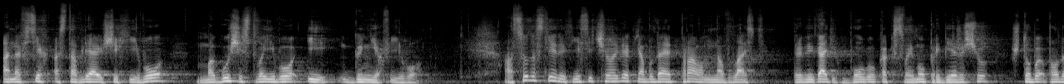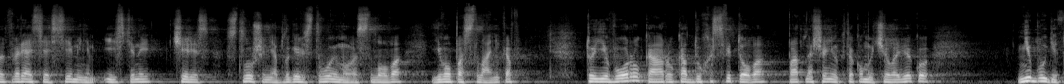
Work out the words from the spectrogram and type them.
а на всех оставляющих Его – могущество Его и гнев Его». Отсюда следует, если человек не обладает правом на власть, прибегать к Богу как к своему прибежищу, чтобы оплодотворять себя семенем истины через слушание благовествуемого слова Его посланников, то его рука, рука Духа Святого по отношению к такому человеку не будет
